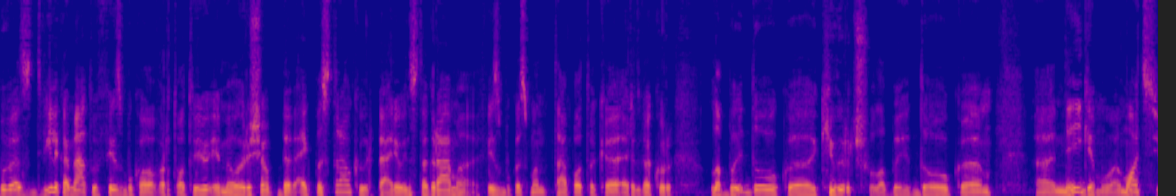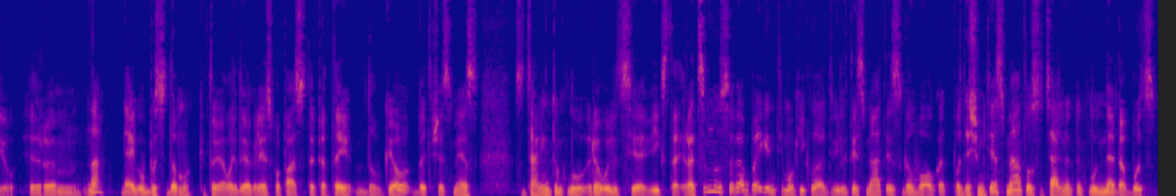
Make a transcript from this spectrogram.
buvęs 12 metų Facebooko vartotojų, ėmiau ir iš jo beveik pasitraukiau ir perėjau Instagramą. Facebookas man tapo tokia erdvė, kur labai daug e, kivirčų, labai daug neigiamų emocijų. Ir, na, jeigu bus įdomu, kitoje laidoje galėsiu papasakoti apie tai daugiau, bet iš esmės socialinių tinklų revoliucija vyksta. Ir atsimenu save baigiant į mokyklą 12 metais, galvojau, kad po 10 metų socialinių tinklų nebebus,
